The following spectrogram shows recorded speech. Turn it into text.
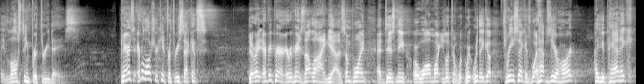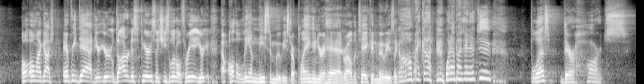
They lost him for three days. Parents, ever lost your kid for three seconds? Yeah, right. Every parent, every parent's not lying. Yeah, at some point at Disney or Walmart, you look them. Where, would they go? Three seconds. What happens to your heart? How you panic? Oh, oh my gosh. Every dad, your, your daughter disappears. Like she's a little three. all the Liam Neeson movies start playing in your head, or all the Taken movies. Like, oh my God, what am I going to do? Bless their hearts.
